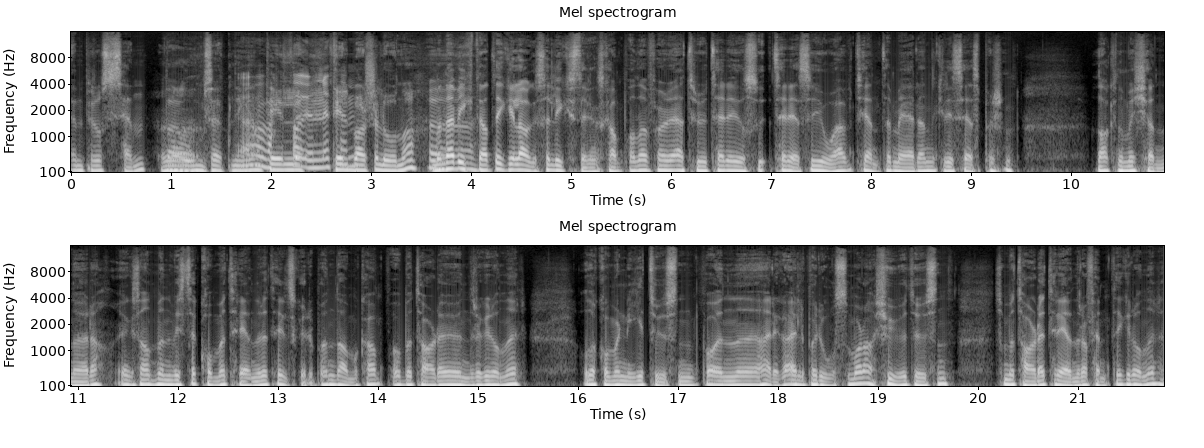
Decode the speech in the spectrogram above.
en prosent av omsetningen Ja, til, til. Barcelona. Men det er viktig at det ikke lages en likestillingskamp av det, for jeg tror Therese, Therese Johaug tjente mer enn Chris Jespersen. Det har ikke noe med kjønn å gjøre, ikke sant? men hvis det kommer 300 tilskuere på en damekamp og betaler 100 kroner, og det kommer 9000 på en eh, herrekamp, eller på Rosenborg, da, 20 000, som betaler 350 kroner,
